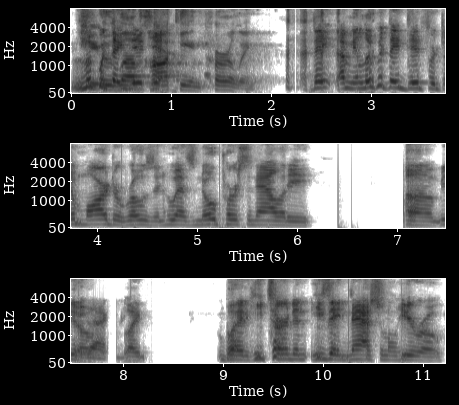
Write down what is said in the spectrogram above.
Look Who what they loves did. yeah. hockey and curling? They I mean, look what they did for DeMar DeRozan, who has no personality. Um, you know, Exactly. like, but he turned in. He's a national hero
